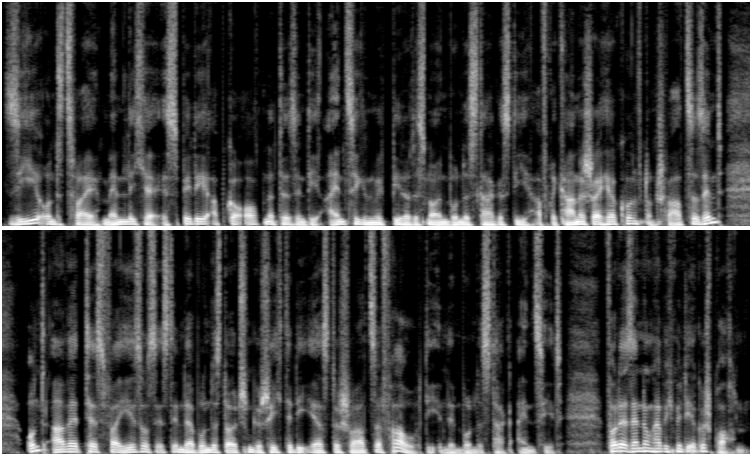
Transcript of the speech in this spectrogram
Sie und zwei männliche SPD-Abgeordnete sind die einzigen Mitglieder des neuen Bundestages, die afrikanischer Herkunft und Schwarze sind. Und Avet Tesfayesus ist in der bundesdeutschen Geschichte die erste schwarze Frau, die in den Bundestag einzieht. Vor der Sendung habe ich mit ihr gesprochen.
